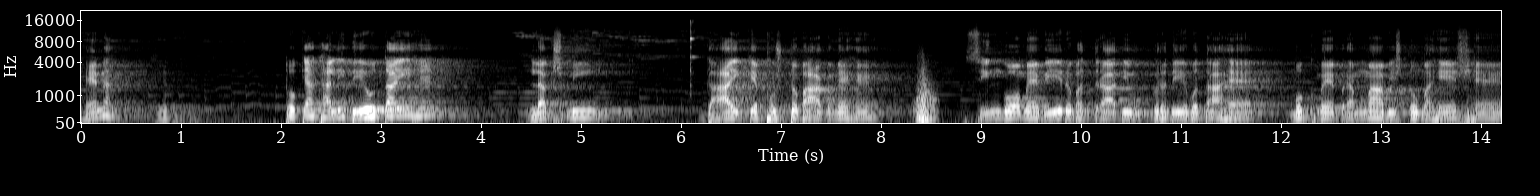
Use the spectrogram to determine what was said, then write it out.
है ना? तो क्या खाली देवता ही हैं? लक्ष्मी गाय के पुष्ट भाग में है। सिंगों में वीरभद्रादि उग्र देवता है मुख में ब्रह्मा विष्णु महेश है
